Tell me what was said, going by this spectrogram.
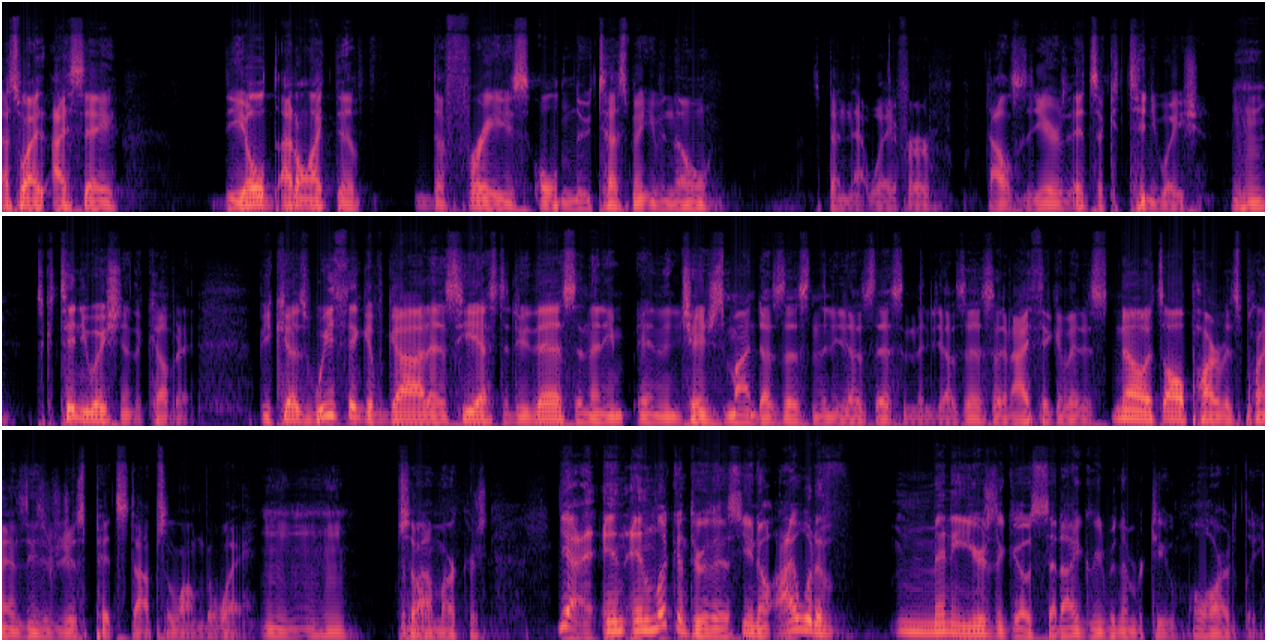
That's why I say the old. I don't like the the phrase Old and New Testament, even though it's been that way for thousands of years. It's a continuation. Mm-hmm. It's a continuation of the covenant because we think of God as He has to do this, and then he and then he changes his mind, does this, and then he does this, and then he does this, and I think of it as no, it's all part of His plans. These are just pit stops along the way. Mm-hmm. The So- mile markers. Yeah, and, and looking through this, you know, I would have many years ago said I agreed with number two wholeheartedly.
